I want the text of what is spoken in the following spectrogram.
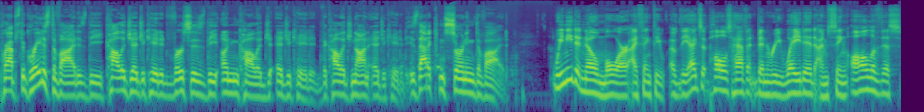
Perhaps the greatest divide is the college educated versus the uncollege educated, the college non educated. Is that a concerning divide? We need to know more. I think the uh, the exit polls haven't been reweighted. I'm seeing all of this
